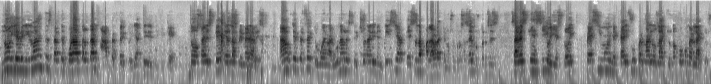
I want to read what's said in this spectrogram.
No, ya he venido antes, tal temporada, tal, tal. Ah, perfecto, ya te identifiqué. No, ¿sabes qué? Es la primera vez. Ah, ok, perfecto. Bueno, alguna restricción alimenticia, esa es la palabra que nosotros hacemos. Entonces, ¿sabes qué? Sí, oye, estoy pésimo y me caen súper mal los lácteos, no puedo comer lácteos.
